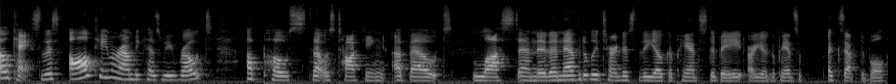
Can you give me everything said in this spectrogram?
Okay, so this all came around because we wrote a post that was talking about lust, and it inevitably turned into the yoga pants debate. Are yoga pants acceptable?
